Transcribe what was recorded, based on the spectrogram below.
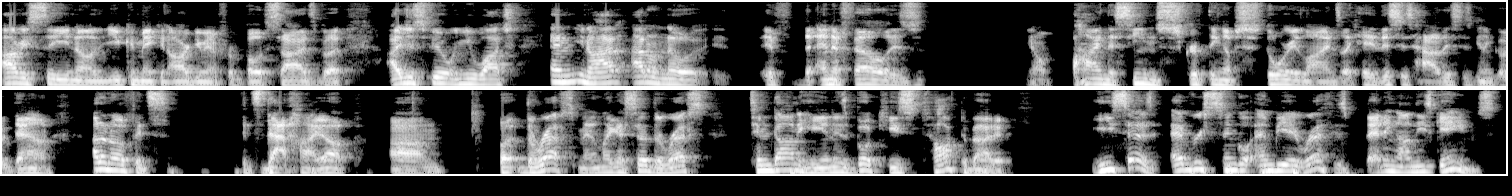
obviously, you know, you can make an argument for both sides, but I just feel when you watch, and, you know, I, I don't know if the NFL is, you know, behind the scenes scripting up storylines like, hey, this is how this is going to go down. I don't know if it's if it's that high up. Um, but the refs, man, like I said, the refs, Tim Donaghy in his book, he's talked about it. He says every single NBA ref is betting on these games.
